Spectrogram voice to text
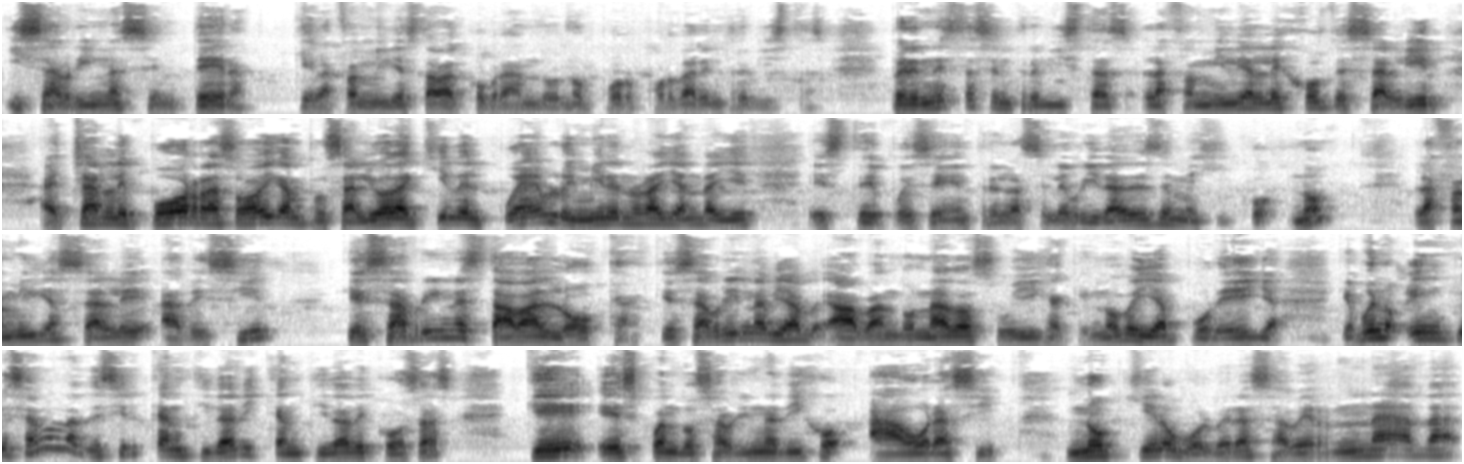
y Sabrina se entera que la familia estaba cobrando, ¿no? Por, por dar entrevistas. Pero en estas entrevistas, la familia, lejos de salir a echarle porras, oigan, pues salió de aquí del pueblo y miren, ahora ya anda allí, este, pues entre las celebridades de México, ¿no? La familia sale a decir que Sabrina estaba loca, que Sabrina había abandonado a su hija, que no veía por ella, que bueno, empezaron a decir cantidad y cantidad de cosas, que es cuando Sabrina dijo, ahora sí, no quiero volver a saber nada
